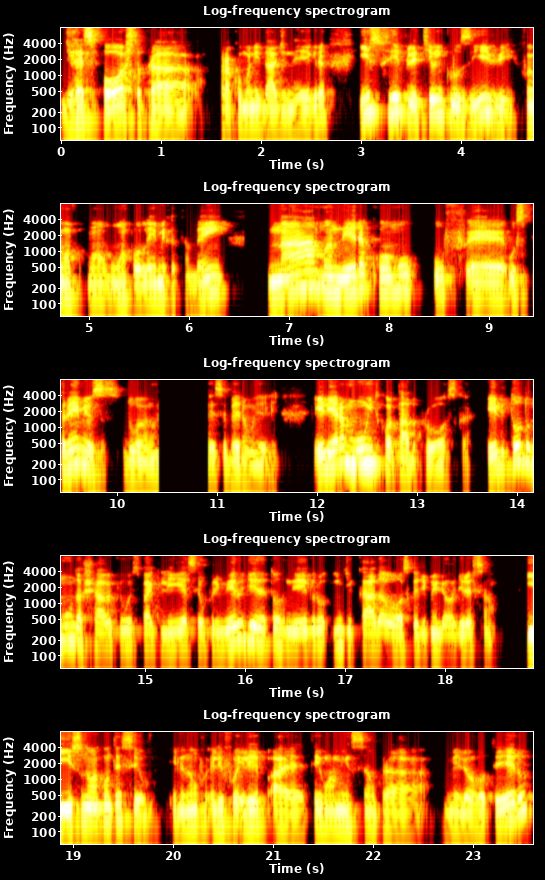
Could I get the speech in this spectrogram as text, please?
de resposta para para a comunidade negra. Isso se refletiu, inclusive, foi uma, uma, uma polêmica também, na maneira como o, é, os prêmios do ano receberam ele. Ele era muito cotado para o Oscar. Ele, todo mundo achava que o Spike Lee ia ser o primeiro diretor negro indicado ao Oscar de melhor direção. E isso não aconteceu. Ele não, ele foi, ele é, tem uma menção para melhor roteiro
